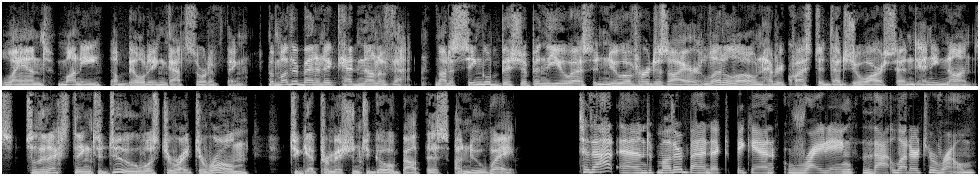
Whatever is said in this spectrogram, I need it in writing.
land, money, a building, that sort of thing. But Mother Benedict had none of that. Not a single bishop in the U.S. knew of her desire, let alone had requested that Jouarre send any nuns. So the next thing to do was to write to Rome to get permission to go about this a new way. To that end, Mother Benedict began writing that letter to Rome.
